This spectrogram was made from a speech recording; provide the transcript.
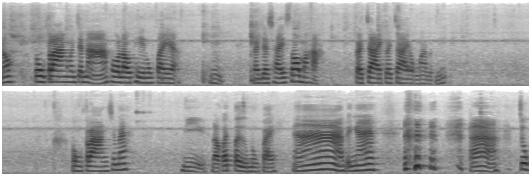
เนาะตรงกลางมันจะหนาพอเราเทลงไปอะ่ะการจะใช้ซ่อมอะค่ะ กระจายกระจายออกมาแบบนี้ ตรงกลางใช่ไหมนี่เราก็เติมลงไปอ่าเป็นไงอ่าจุก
